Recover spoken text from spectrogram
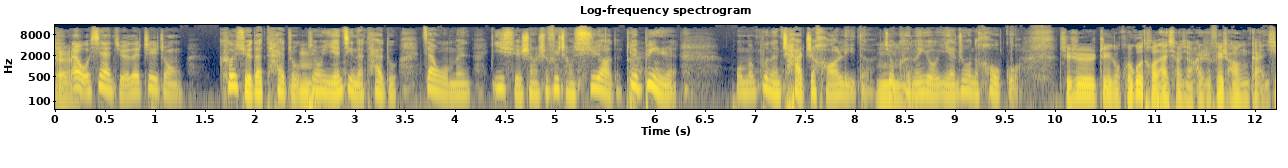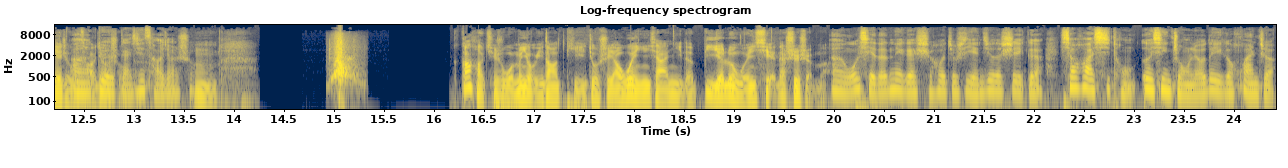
对哎，我现在觉得这种科学的态度，嗯这种严谨的态度，在我们医学上是非常需要的。对对病人，我们不能差之毫厘的，就可嗯能有严重的后果。其实这个回过头来想想，还是非常感谢这位曹教授。感谢曹教授。嗯，刚好，其实我们有一道题，就是要问一下你的毕业论文写的是什么？嗯，我写的那个时候就是研究的是一个消化系统恶性肿瘤的一个患者，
